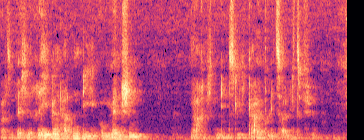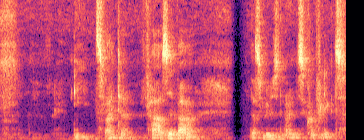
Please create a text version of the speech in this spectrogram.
also welche Regeln hatten die, um Menschen nachrichtendienstlich, geheimpolizeilich zu führen? Die zweite Phase war das Lösen eines Konflikts.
